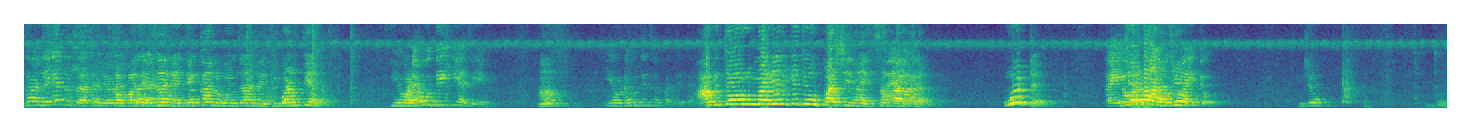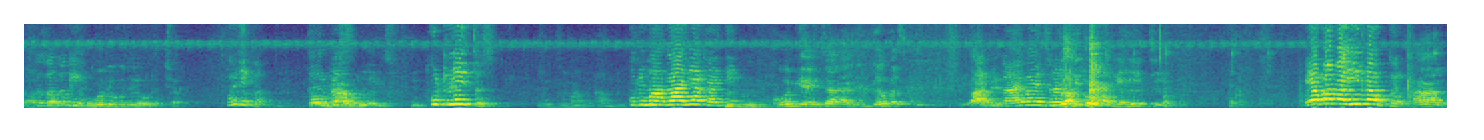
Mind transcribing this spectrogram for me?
झाले का तुझा? चपात्या झाल्या. त्या कालवण झाल्या ती वाढते ना. एवढ्या होती की आधी हं? एवढ्या होती चपात्या त्या. अगं मरेल किती उपाशी आहे सकाळच्या? उठ. काही जेव एवढं बाळा, वाजत जेव. नाही तो. जेव. तुझं तू घे. होते का? तर बस. कुठलं येतोस कुठे माग आल्या काय ती? कोण यायच्या आधी? ग बस. आले काय बाय झडती झाली याची ए बाबा ही लवकर. हा आलो.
